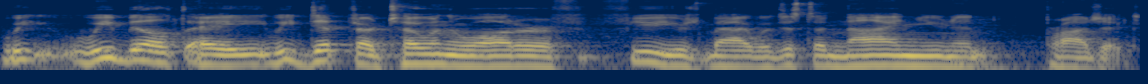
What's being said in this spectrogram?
We we built a we dipped our toe in the water a few years back with just a nine unit project.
